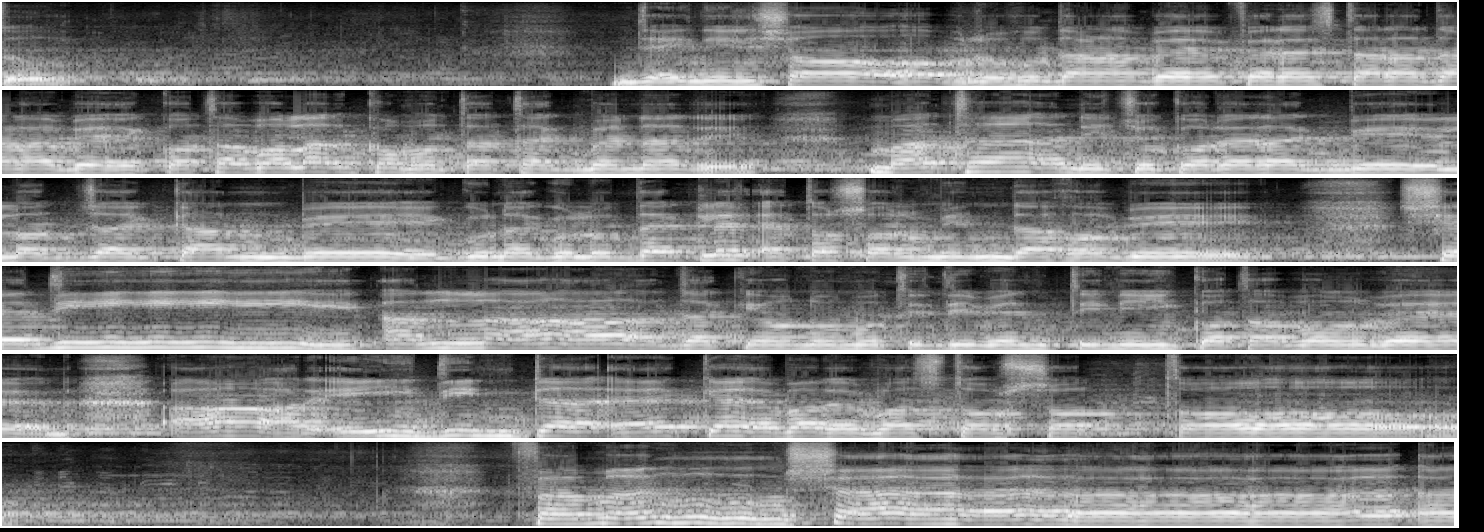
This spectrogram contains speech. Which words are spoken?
যেই দিন সব রুহু দাঁড়াবে ফেরেস্তারা দাঁড়াবে, কথা বলার ক্ষমতা থাকবে না রে। মাথা নিচু করে রাখবে, লজ্জায় কানবে গুনাগুলো দেখলে এত শর্মিন্দা হবে। সেদিন আল্লাহ যাকে অনুমতি দিবেন তিনি কথা বলবেন। আর এই দিনটা একেবারে বাস্তব সত্য। فمن شاء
